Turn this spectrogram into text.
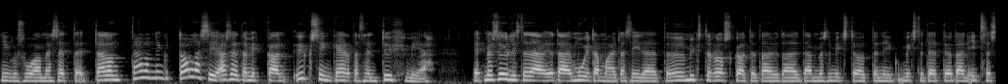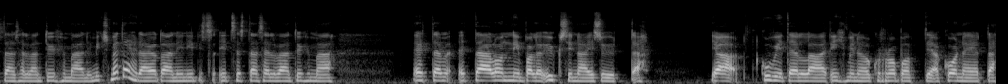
niin kuin Suomessa. Että, että täällä on, täällä on niin tällaisia asioita, mitkä on yksinkertaisen tyhmiä. Että me syyllistetään jotain muita maita siitä, että miksi te roskaatte tai jotain tämmöistä, miksi te, olette, niin kuin, miksi te teette jotain itsestäänselvän tyhmää, niin miksi me tehdään jotain niin itsestäänselvään tyhmää, että, että täällä on niin paljon yksinäisyyttä ja kuvitellaan, että ihminen on joku robotti ja kone, että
